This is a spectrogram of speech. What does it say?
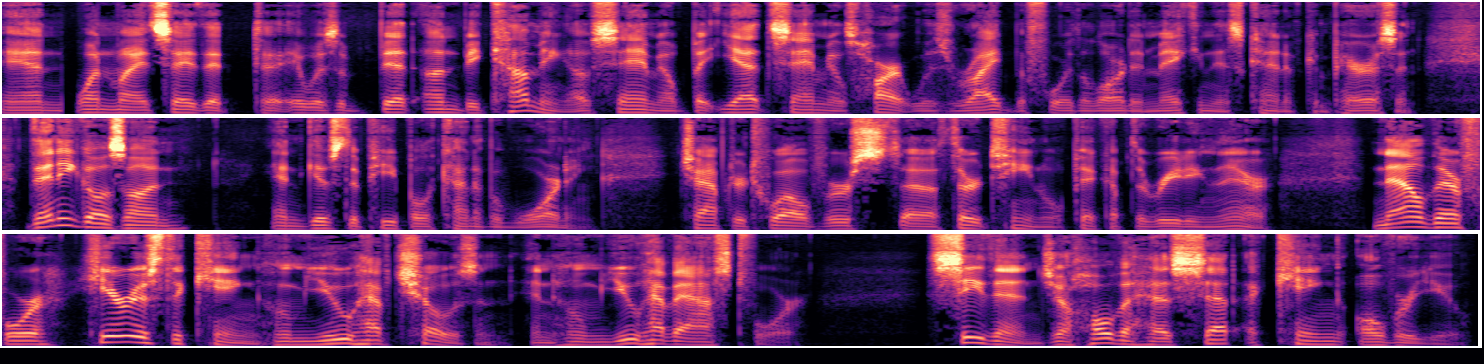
And one might say that uh, it was a bit unbecoming of Samuel, but yet Samuel's heart was right before the Lord in making this kind of comparison. Then he goes on and gives the people kind of a warning. Chapter 12, verse uh, 13, we'll pick up the reading there. Now, therefore, here is the king whom you have chosen and whom you have asked for. See then, Jehovah has set a king over you.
